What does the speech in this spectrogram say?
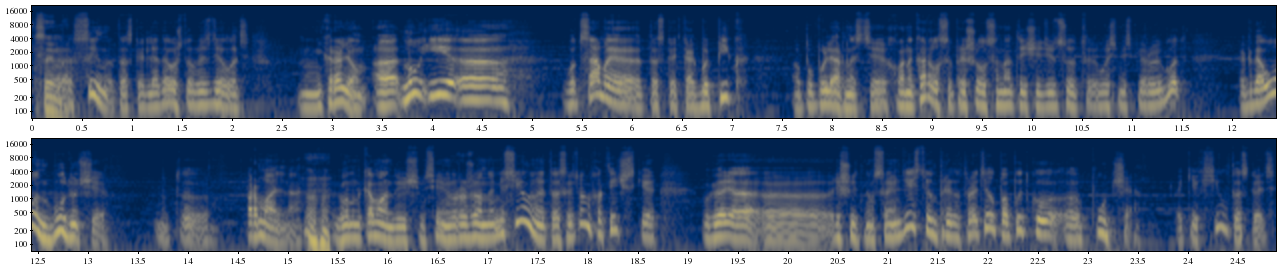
сына. Э, сына, так сказать, для того, чтобы сделать королем. А, ну и э, вот самый, так сказать, как бы пик популярности Хуана Карлоса пришелся на 1981 год, когда он, будучи вот, э, формально uh-huh. главнокомандующим всеми вооруженными силами, так сказать, он фактически благодаря э, решительным своим действиям предотвратил попытку э, путча таких сил, так сказать,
